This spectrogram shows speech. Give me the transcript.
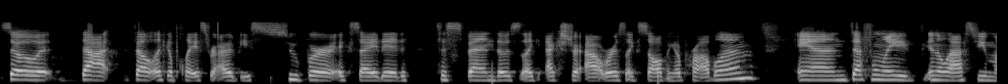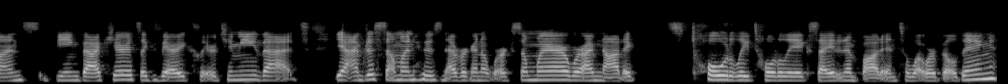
So that felt like a place where I would be super excited to spend those like extra hours like solving a problem. And definitely in the last few months being back here it's like very clear to me that yeah i'm just someone who's never going to work somewhere where i'm not totally totally excited and bought into what we're building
